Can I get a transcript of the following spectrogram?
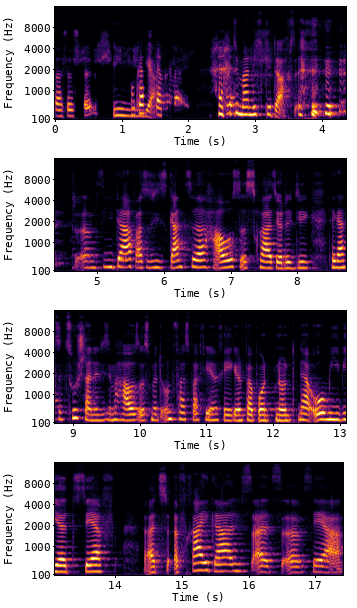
rassistisch. Und ganz, ja. ganz leicht. Hätte man nicht gedacht. Ähm, sie darf, also dieses ganze Haus ist quasi, oder die, der ganze Zustand in diesem Haus ist mit unfassbar vielen Regeln verbunden und Naomi wird sehr als Freigeist, als äh, sehr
